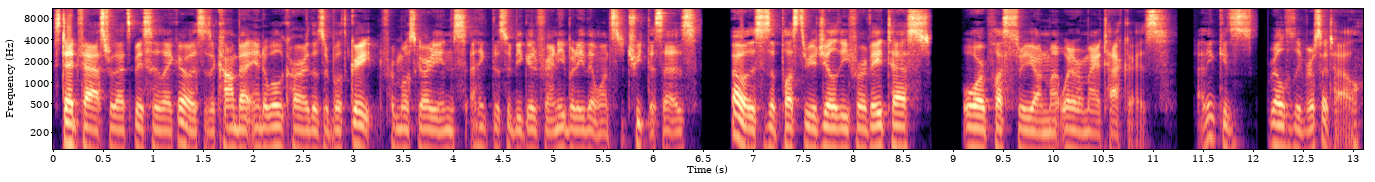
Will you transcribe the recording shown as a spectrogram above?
Steadfast, where that's basically like, oh, this is a combat and a will card. Those are both great for most Guardians. I think this would be good for anybody that wants to treat this as, oh, this is a plus three agility for evade test, or plus three on my, whatever my attack is. I think it's relatively versatile.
